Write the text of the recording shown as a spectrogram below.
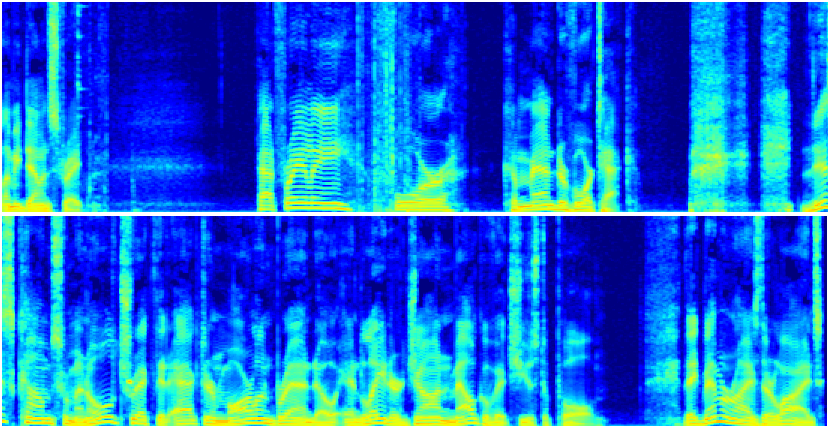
Let me demonstrate. Pat Fraley for Commander Vortak. This comes from an old trick that actor Marlon Brando and later John Malkovich used to pull. They'd memorize their lines,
